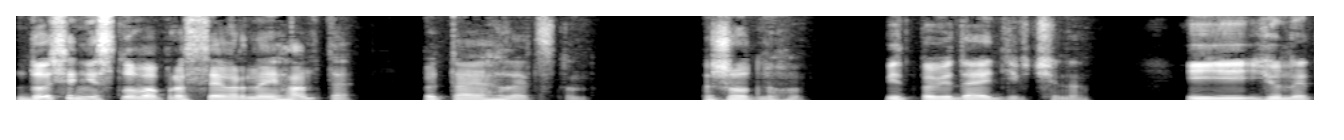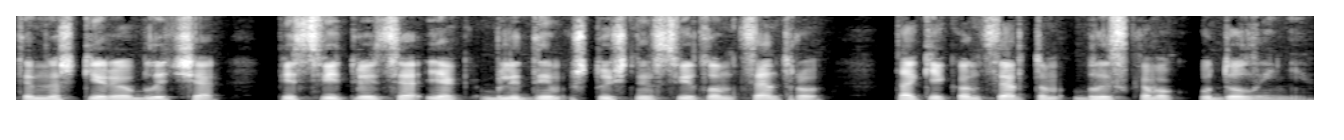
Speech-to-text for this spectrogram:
Досі ні слова про Северна Ганта? питає Гледстон. Жодного, відповідає дівчина. Її юне темношкіре обличчя підсвітлюється як блідим штучним світлом центру, так і концертом блискавок у долині.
